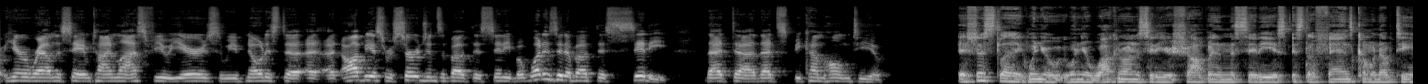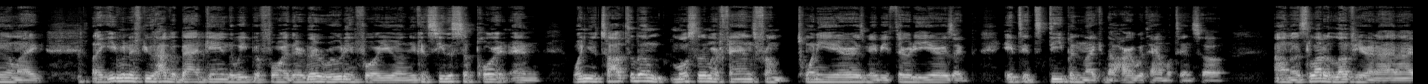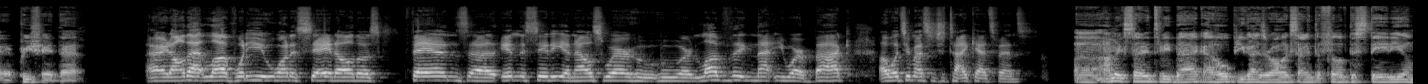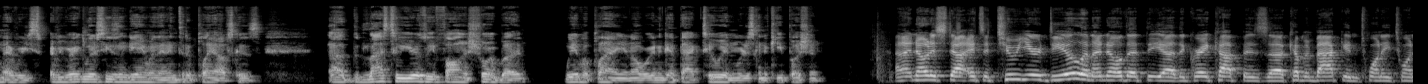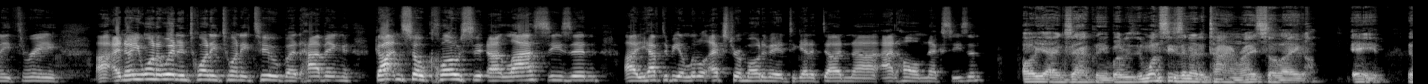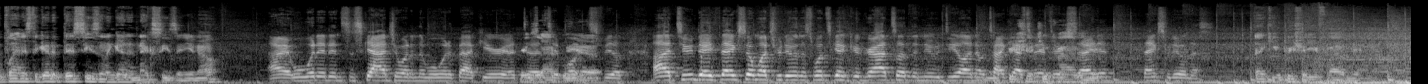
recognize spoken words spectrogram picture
here around the same time last few years. We've noticed a, a, an obvious resurgence about this city, but what is it about this city that uh, that's become home to you? It's just like when you're when you're walking around the city, you're shopping in the city. It's, it's the fans coming up to you and like like even if you have a bad game the week before, they're they're rooting for you and you can see the support. And when you talk to them, most of them are fans from 20 years, maybe 30 years. Like it's it's deep in like the heart with Hamilton. So I don't know. It's a lot of love here, and I, and I appreciate that. All right, all that love. What do you want to say to all those fans uh, in the city and elsewhere who who are loving that you are back? Uh, what's your message to Ticats fans? Uh, I'm excited to be back. I hope you guys are all excited to fill up the stadium every every regular season game and then into the playoffs because uh, the last two years we've fallen short, but we have a plan. You know, we're gonna get back to it and we're just gonna keep pushing. And I noticed uh, it's a two-year deal, and I know that the uh, the Grey Cup is uh, coming back in 2023. Uh, I know you want to win in 2022, but having gotten so close uh, last season, uh, you have to be a little extra motivated to get it done at home next season. Oh yeah, exactly. But one season at a time, right? So like, hey, the plan is to get it this season and get it next season. You know. All right, we'll win it in Saskatchewan, and then we'll win it back here at uh, exactly, Tim Hortons yeah. Field. Uh, Tunde, thanks so much for doing this. Once again, congrats on the new deal. I know Ticats fans are excited. Me. Thanks for doing this. Thank you. Appreciate you for having me.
